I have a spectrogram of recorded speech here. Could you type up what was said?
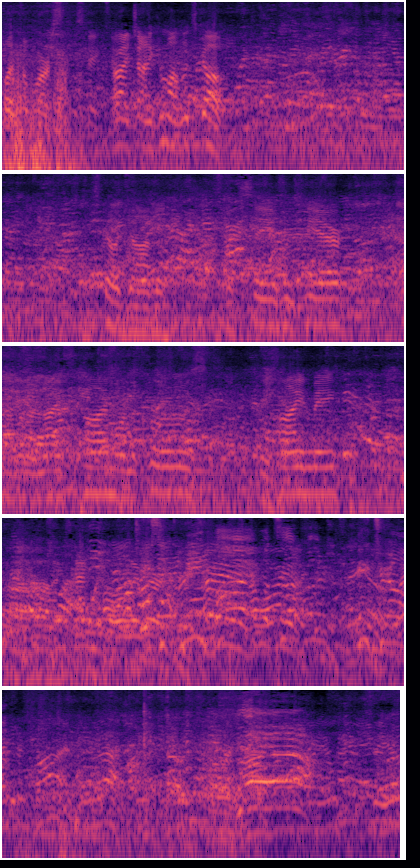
but the worst. All right, Johnny, come on, let's go. Let's go, Johnny. Let's see who's here. Having a nice time on the cruise. Behind me. Uh, Jason Green, what's up, brother? Good to see Hey. Joe. Nice. You. Who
